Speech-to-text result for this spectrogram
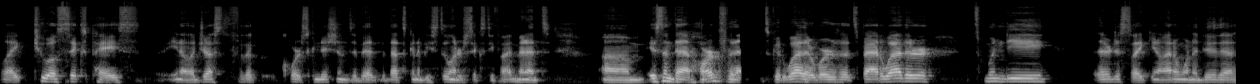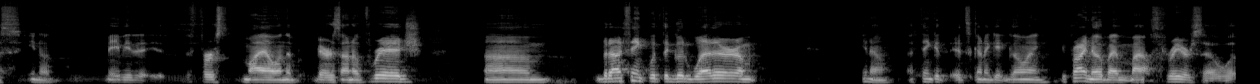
like 206 pace, you know, adjust for the course conditions a bit, but that's going to be still under 65 minutes. Um, isn't that hard for them it's good weather. Whereas it's bad weather, it's windy. They're just like, you know, I don't want to do this. You know, maybe the, the first mile on the Verrazano Bridge. Um, but I think with the good weather, um, you know, I think it, it's going to get going. You probably know by mile three or so.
